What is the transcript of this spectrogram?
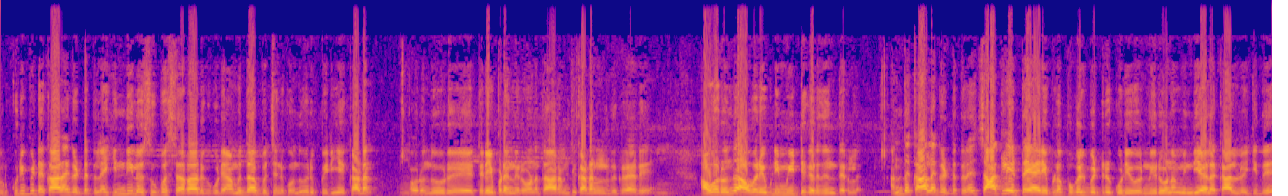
ஒரு குறிப்பிட்ட காலகட்டத்தில் ஹிந்தியில் சூப்பர் ஸ்டாராக இருக்கக்கூடிய அமிதாப் பச்சனுக்கு வந்து ஒரு பெரிய கடன். அவர் வந்து ஒரு திரைப்பட நிறுவனத்தை ஆரம்பித்து கடனில் இருக்கிறாரு. அவர் வந்து அவர் எப்படி மீட்டுக்கிறதுன்னு தெரில அந்த காலகட்டத்தில் சாக்லேட் தயாரிப்பில் புகழ்பெற்றக்கூடிய ஒரு நிறுவனம் இந்தியாவில் கால் வைக்குது.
